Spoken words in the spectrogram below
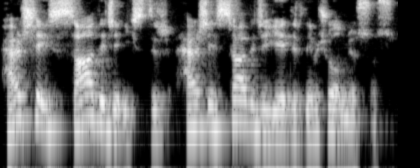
her şey sadece x'tir, her şey sadece y'dir demiş olmuyorsunuz.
